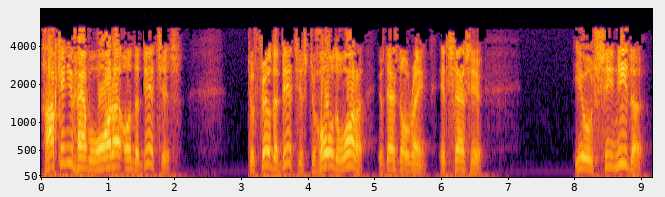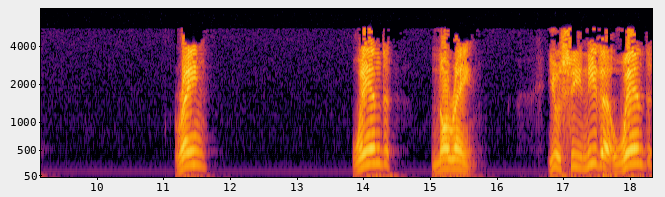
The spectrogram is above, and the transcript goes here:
How can you have water on the ditches to fill the ditches, to hold the water if there's no rain? It says here, you will see neither rain, wind, nor rain. You will see neither wind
